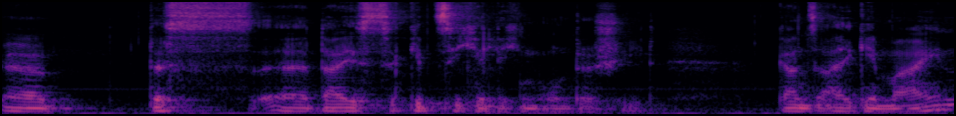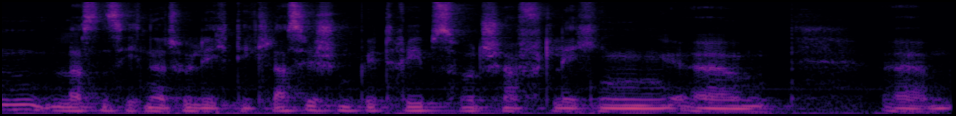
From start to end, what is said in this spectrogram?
Äh, das, äh, da gibt es sicherlich einen Unterschied. Ganz allgemein lassen sich natürlich die klassischen betriebswirtschaftlichen ähm, ähm,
